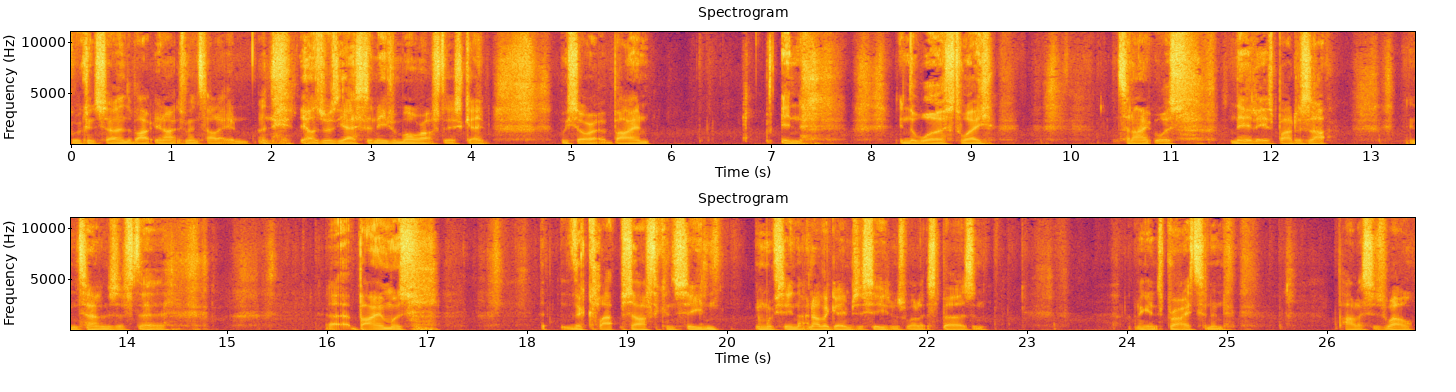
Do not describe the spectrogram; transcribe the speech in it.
we were concerned about United's mentality, and, and the answer was yes, and even more after this game. We saw it at Bayern in in the worst way. Tonight was nearly as bad as that in terms of the uh, Bayern was the collapse after conceding, and we've seen that in other games this season as well at Spurs and and against Brighton and Palace as well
